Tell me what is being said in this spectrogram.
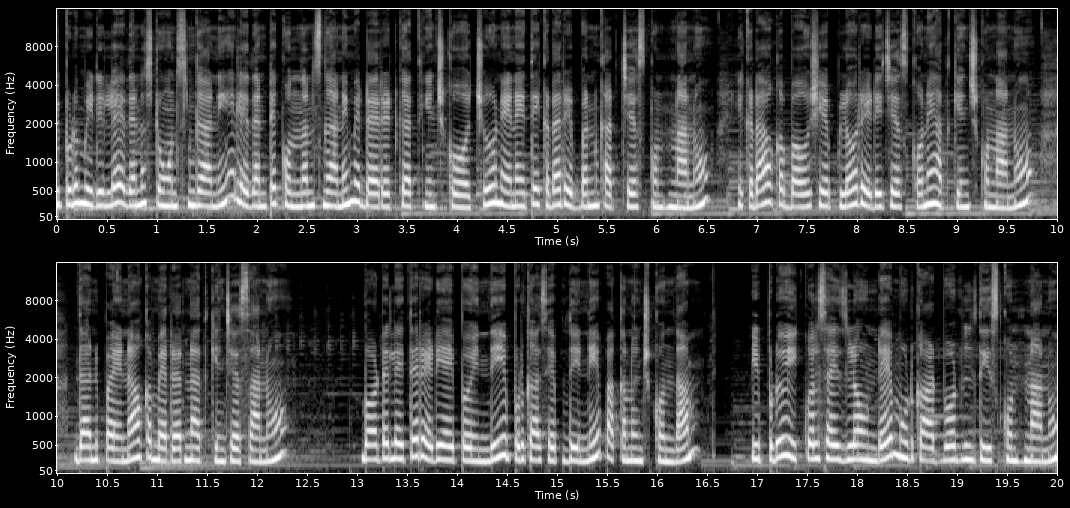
ఇప్పుడు మిడిల్లో ఏదైనా స్టోన్స్ కానీ లేదంటే కుందన్స్ కానీ మీరు డైరెక్ట్గా అతికించుకోవచ్చు. నేనైతే ఇక్కడ రిబ్బన్ కట్ చేసుకుంటున్నాను. ఇక్కడ ఒక బౌ షేప్లో రెడీ చేసుకొని అతికించుకున్నాను. దానిపైన ఒక మిర్రర్ని అతికించేసాను బాటిల్ అయితే రెడీ అయిపోయింది. ఇప్పుడు కాసేపు దీన్ని పక్కన ఉంచుకుందాం. ఇప్పుడు ఈక్వల్ సైజులో ఉండే మూడు కార్డ్బోర్డులు తీసుకుంటున్నాను.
